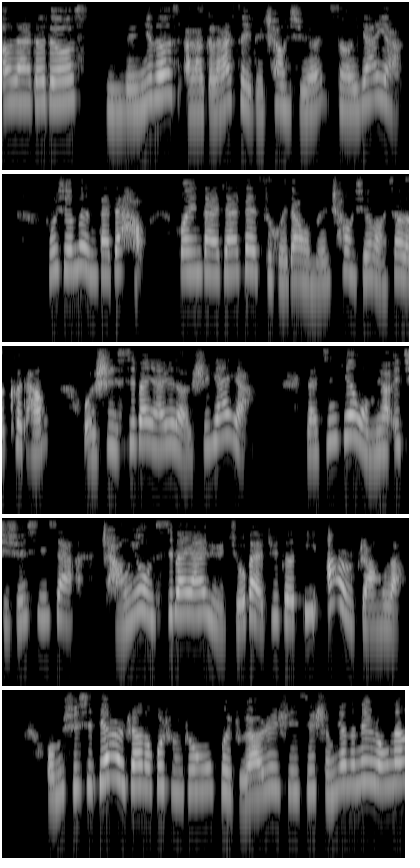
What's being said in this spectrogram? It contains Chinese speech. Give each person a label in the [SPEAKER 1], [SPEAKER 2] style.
[SPEAKER 1] Hola todos, bienvenidos a la clase de 唱学，Soy Yaya。同学们，大家好，欢迎大家再次回到我们畅学网校的课堂，我是西班牙语老师丫丫。那今天我们要一起学习一下常用西班牙语九百句的第二章了。我们学习第二章的过程中，会主要认识一些什么样的内容呢？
